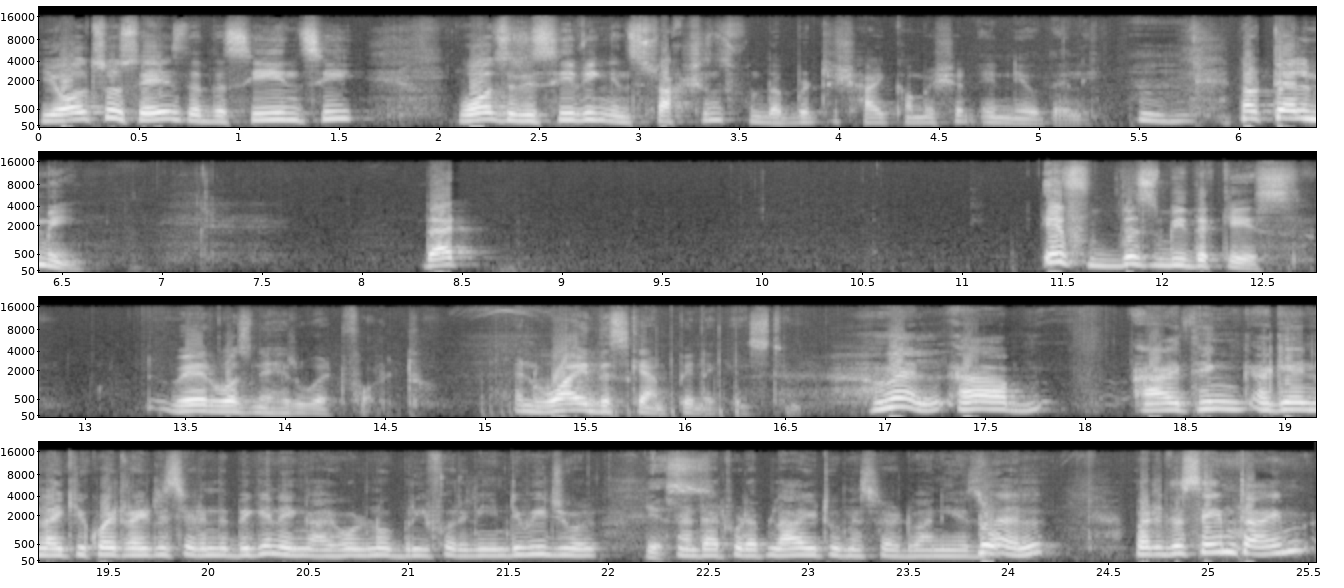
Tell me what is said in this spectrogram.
He also says that the CNC was receiving instructions from the British High Commission in New Delhi. Now, tell me that if this be the case, where was Nehru at fault? And why this campaign against him? Well, um, I think again, like you quite rightly said in the beginning, I hold no brief for any individual, Yes. and that would apply to Mr. Advani as No. well. But at the same time,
